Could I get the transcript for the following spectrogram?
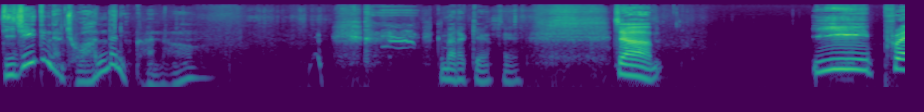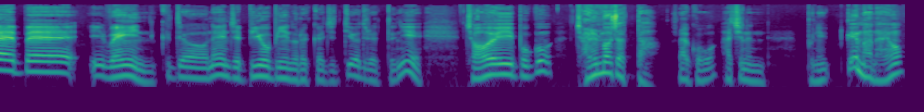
DJ들 난 좋아한다니까. 어. 그만할게요. 네. 자, 이 Prep의 이 Rain 그 전에 이제 B.O.B 노래까지 띄워드렸더니 저희 보고 젊어졌다라고 하시는 분이 꽤 많아요.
